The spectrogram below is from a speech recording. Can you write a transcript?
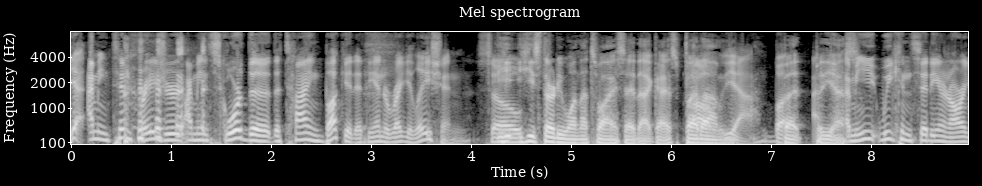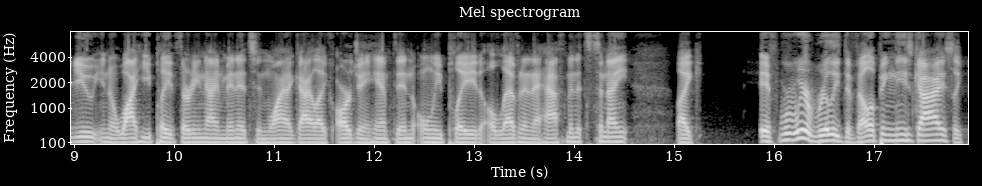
Yeah, I mean Tim Frazier. I mean scored the the tying bucket at the end of regulation. So he, he's 31. That's why I say that, guys. But oh, um, yeah, but but, but yes. I, I mean we can sit here and argue, you know, why he played 39 minutes and why a guy like R.J. Hampton only played 11 and a half minutes tonight. Like if we're, we're really developing these guys, like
